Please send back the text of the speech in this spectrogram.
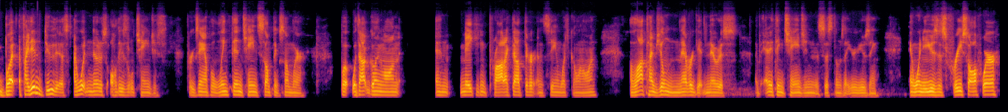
but if I didn't do this, I wouldn't notice all these little changes. For example, LinkedIn changed something somewhere, but without going on and making product out there and seeing what's going on, a lot of times you'll never get notice of anything changing in the systems that you're using. And when you use this free software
